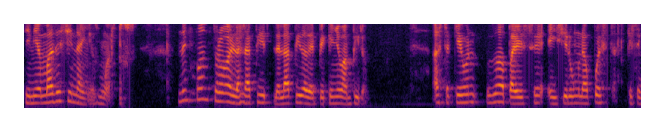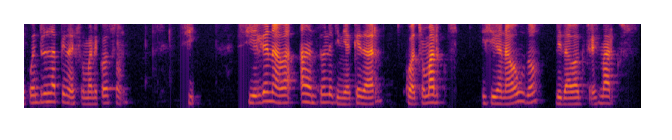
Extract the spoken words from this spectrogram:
Tenía más de 100 años muertos. No encontró la, la lápida del pequeño vampiro, hasta que un aparece e hicieron una apuesta, que se encuentra en la lápida de forma de corazón. Si, si él ganaba, Anton le tenía que dar cuatro marcos y si ganaba Udo, le daba tres marcos.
